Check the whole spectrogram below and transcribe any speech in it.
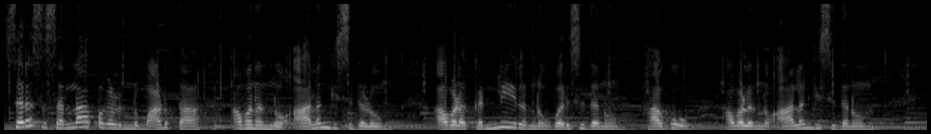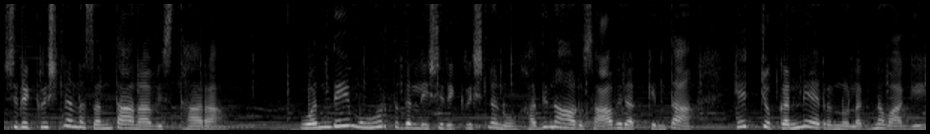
ಸರಸ ಸಲ್ಲಾಪಗಳನ್ನು ಮಾಡುತ್ತಾ ಅವನನ್ನು ಆಲಂಗಿಸಿದಳು. ಅವಳ ಕಣ್ಣೀರನ್ನು ವರಿಸಿದನು ಹಾಗೂ ಅವಳನ್ನು ಆಲಂಗಿಸಿದನು. ಶ್ರೀಕೃಷ್ಣನ ಸಂತಾನ ವಿಸ್ತಾರ. ಒಂದೇ ಮುಹೂರ್ತದಲ್ಲಿ ಶ್ರೀಕೃಷ್ಣನು ಹದಿನಾರು ಸಾವಿರಕ್ಕಿಂತ ಹೆಚ್ಚು ಕನ್ಯೆಯರನ್ನು ಲಗ್ನವಾಗಿ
